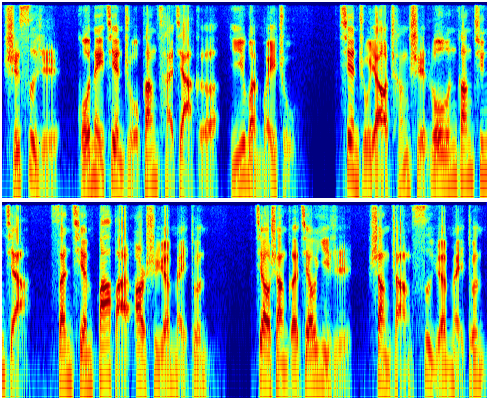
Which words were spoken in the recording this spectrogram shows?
十四日国内建筑钢材价格以稳为主，现主要城市螺纹钢均价三千八百二十元每吨，较上个交易日上涨四元每吨。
